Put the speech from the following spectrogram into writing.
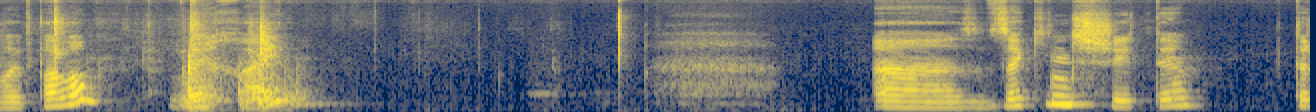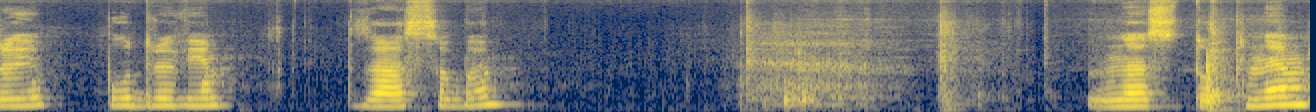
випало, нехай. Закінчити три пудрові засоби. Наступне.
